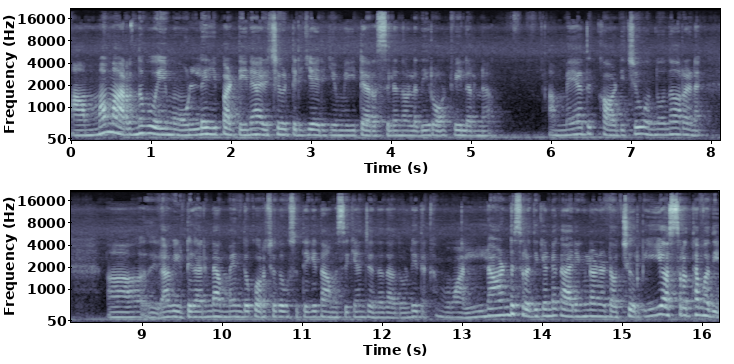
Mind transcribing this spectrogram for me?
അമ്മ മറന്നുപോയി. മുകളിൽ ഈ പട്ടീനെ അഴിച്ചു വിട്ടിരിക്കുകയായിരിക്കും ഈ ടെറസിൽ എന്നുള്ളത് ഈ റോട്ട് വീലറിന്. അമ്മയെ അത് കടിച്ചു കൊന്നു എന്ന് പറയണേ. ആ, വീട്ടുകാരന്റെ അമ്മ എന്തോ കുറച്ച് ദിവസത്തേക്ക് താമസിക്കാൻ ചെന്നത്. അതുകൊണ്ട് ഇതൊക്കെ വല്ലാണ്ട് ശ്രദ്ധിക്കേണ്ട കാര്യങ്ങളാണ് കേട്ടോ. ചെറിയ അശ്രദ്ധ മതി.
